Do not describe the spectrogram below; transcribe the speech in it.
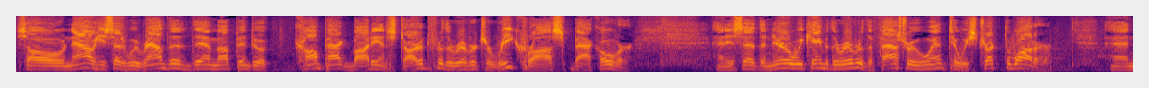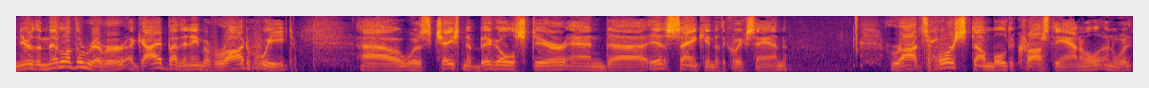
So now he says we rounded them up into a compact body and started for the river to recross back over. And he said the nearer we came to the river, the faster we went till we struck the water. And near the middle of the river, a guy by the name of Rod Wheat uh, was chasing a big old steer, and uh, it sank into the quicksand. Rod's horse stumbled across the animal and, w-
